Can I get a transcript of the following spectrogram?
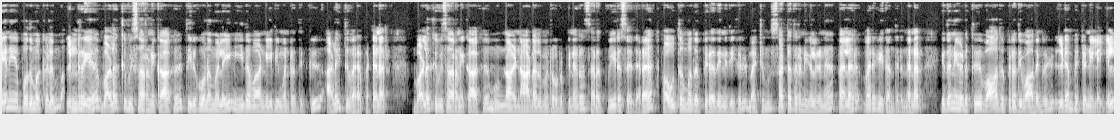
ஏனைய பொதுமக்களும் இன்றைய வழக்கு விசாரணைக்காக திருகோணமலை நீதவான் நீதிமன்றத்திற்கு அழைத்து வரப்பட்டனர். வழக்கு விசாரணைக்காக முன்னாள் நாடாளுமன்ற உறுப்பினர் சரத் வீரசேகர பௌத்த மத பிரதிநிதிகள் மற்றும் சட்டத்தரணிகள் என பலர் வருகை தந்திருந்தனர். இதனையடுத்து வாத பிரதிவாதங்கள் இடம்பெற்ற நிலையில்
